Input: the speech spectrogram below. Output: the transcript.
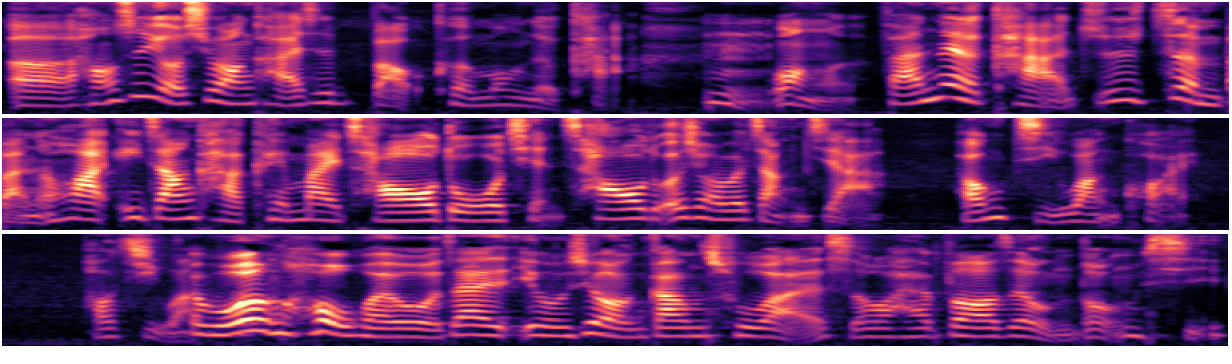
呃，好像是游戏王卡还是宝可梦的卡，嗯，忘了，反正那个卡就是正版的话，一张卡可以卖超多钱，超多，而且还会涨价，好像几万块，好几万欸。我很后悔我在游戏王刚出来的时候还不知道这种东西，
